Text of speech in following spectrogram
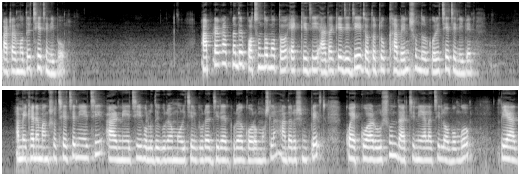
পাটার মধ্যে ছেঁচে নিব। আপনারা আপনাদের পছন্দ মতো এক কেজি, আধা কেজি, যে যতটুক খাবেন সুন্দর করে ছেঁচে নেবেন। আমি এখানে মাংস ছেঁচে নিয়েছি আর নিয়েছি হলুদের গুঁড়া, মরিচের গুঁড়া, জিরার গুঁড়া, গরম মশলা, আদা রসুন পেস্ট, কয়েক কোয়া রসুন, দারচিনি, এলাচি, লবঙ্গ, পেঁয়াজ,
